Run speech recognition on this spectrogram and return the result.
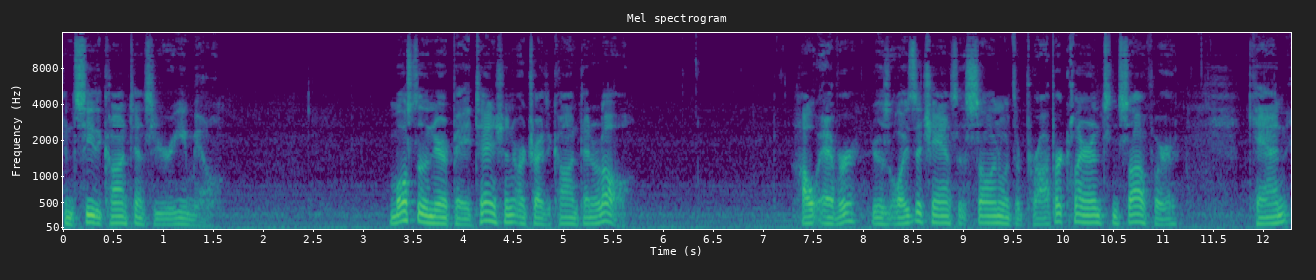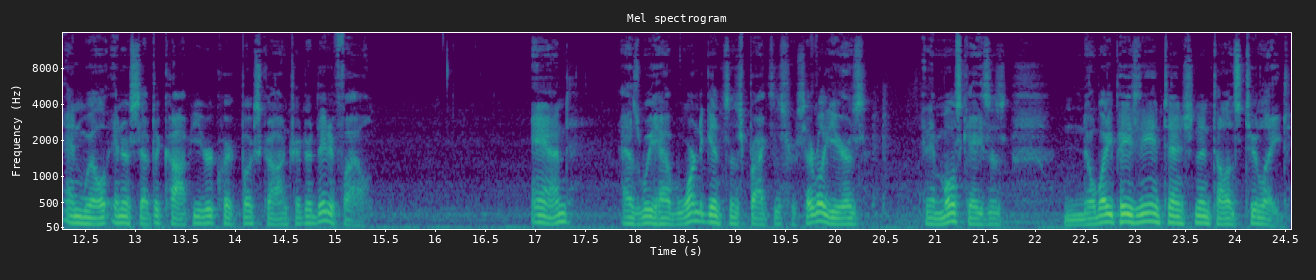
can see the contents of your email. Most of them never pay attention or track the content at all. However, there's always a chance that someone with the proper clearance and software can and will intercept a copy of your QuickBooks contract or data file. And, as we have warned against this practice for several years, and in most cases, nobody pays any attention until it's too late.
